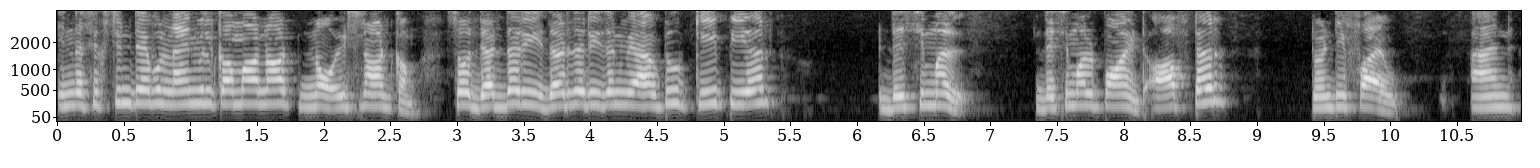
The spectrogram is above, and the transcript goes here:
in the 16 table 9 will come or not? No it's not come. So that the that's the reason we have to keep here decimal decimal point after 25 and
